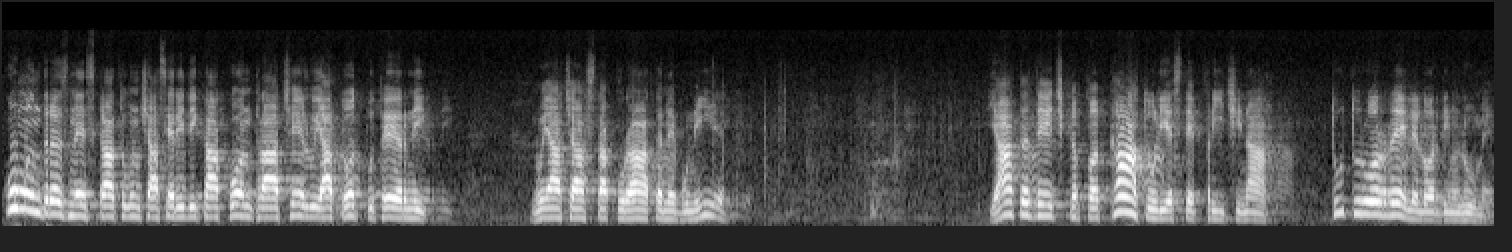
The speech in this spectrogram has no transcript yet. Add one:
Cum îndrăznesc atunci a se ridica contra acelui atotputernic? nu e aceasta curată nebunie? Iată deci că păcatul este pricina tuturor relelor din lume.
